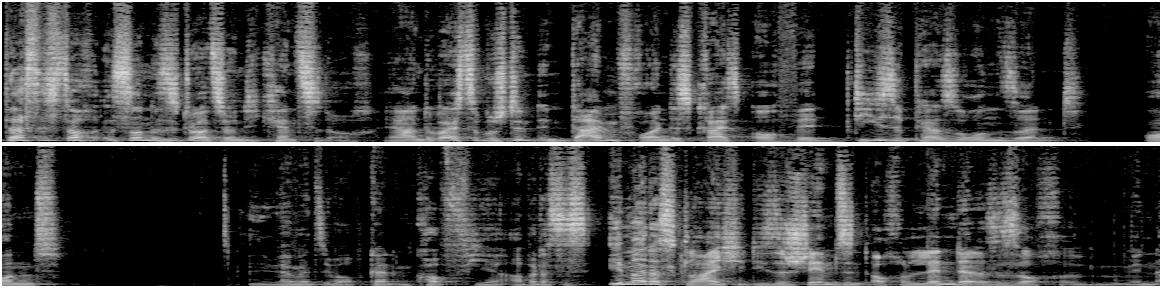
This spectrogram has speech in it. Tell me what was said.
das ist doch ist so eine Situation, die kennst du doch. Ja? Und du weißt doch bestimmt in deinem Freundeskreis auch, wer diese Personen sind. Und wir haben jetzt überhaupt keinen im Kopf hier, aber das ist immer das Gleiche. Diese Schemen sind auch Länder, das ist auch, ähm,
